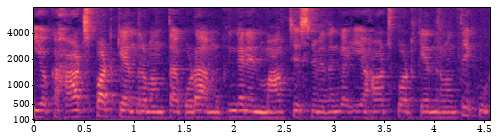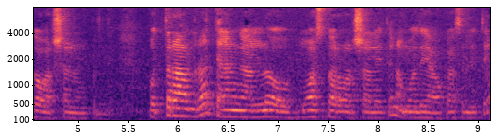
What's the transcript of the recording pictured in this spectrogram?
ఈ యొక్క హాట్స్పాట్ కేంద్రం అంతా కూడా ముఖ్యంగా నేను మార్క్ చేసిన విధంగా ఈ హాట్స్పాట్ కేంద్రం అంతా ఎక్కువగా వర్షాలు ఉంటుంది. ఉత్తరాంధ్ర తెలంగాణలో మోస్తరు వర్షాలు అయితే నమోదయ్యే అవకాశాలు అయితే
